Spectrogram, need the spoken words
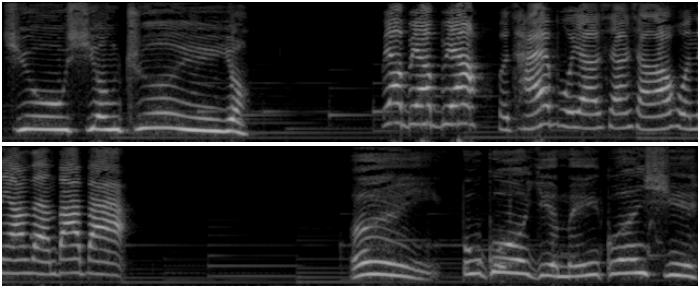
就像这样。不要不要不要！我才不要像小老虎那样吻爸爸。哎，不过也没关系。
